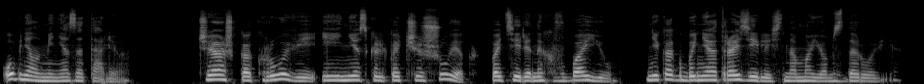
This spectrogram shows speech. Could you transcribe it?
обнял меня за талию. Чашка крови и несколько чешуек, потерянных в бою, никак бы не отразились на моем здоровье.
